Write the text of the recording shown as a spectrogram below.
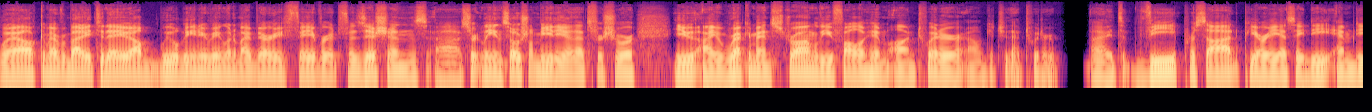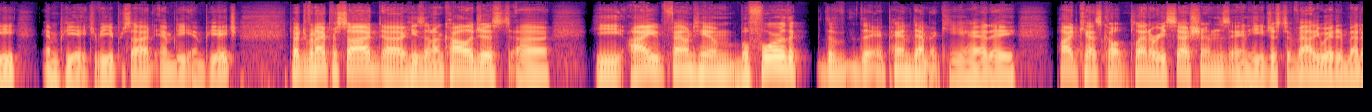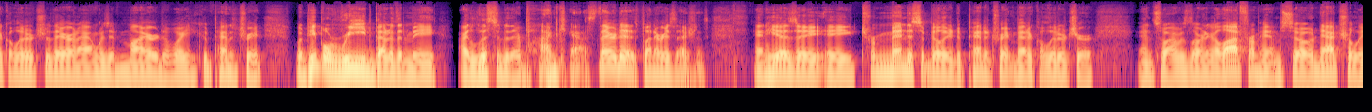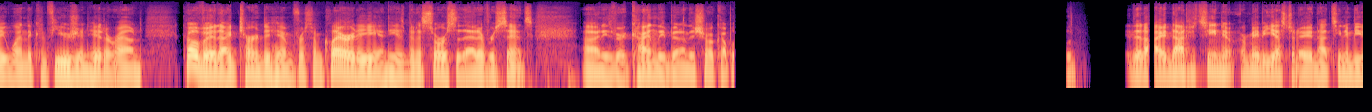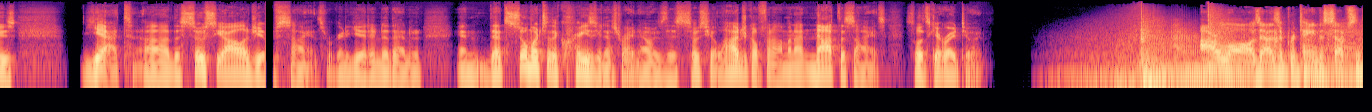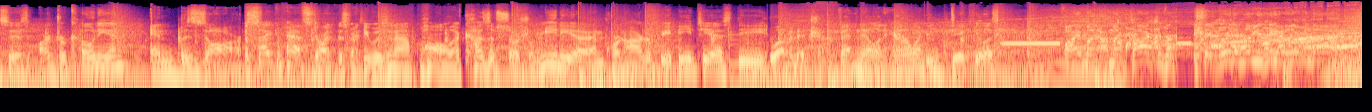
Welcome, everybody. Today, I'll, we will be interviewing one of my very favorite physicians, uh, certainly in social media, that's for sure. You, I recommend strongly you follow him on Twitter. I'll get you that Twitter. Uh, it's V Prasad, P R A S A D M D M P H. V Prasad, M D M P H. Dr. Vinay Prasad, uh, he's an oncologist. Uh, he, I found him before the, the the pandemic. He had a podcast called Plenary Sessions, and he just evaluated medical literature there. And I always admired the way he could penetrate. When people read better than me, I listen to their podcast. There it is, Plenary Sessions. And he has a, a tremendous ability to penetrate medical literature. And so I was learning a lot from him. So naturally, when the confusion hit around COVID, I turned to him for some clarity, and he has been a source of that ever since. Uh, and he's very kindly been on the show a couple that I had not seen him, or maybe yesterday, I had not seen him use yet uh, the sociology of science. We're going to get into that. And, and that's so much of the craziness right now is this sociological phenomenon, not the science. So let's get right to it. Our laws, as it pertains to substances, are draconian and bizarre. The psychopaths start this way. He was an alcoholic because of social media and pornography, PTSD, love addiction, fentanyl and heroin. Ridiculous. I'm a, I'm a doctor, for sake. Where the hell do you think I learned that?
